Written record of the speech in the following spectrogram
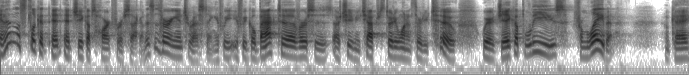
And then let's look at, at, at, Jacob's heart for a second. This is very interesting. If we, if we go back to verses, uh, excuse me, chapters 31 and 32, where Jacob leaves from Laban, Okay?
